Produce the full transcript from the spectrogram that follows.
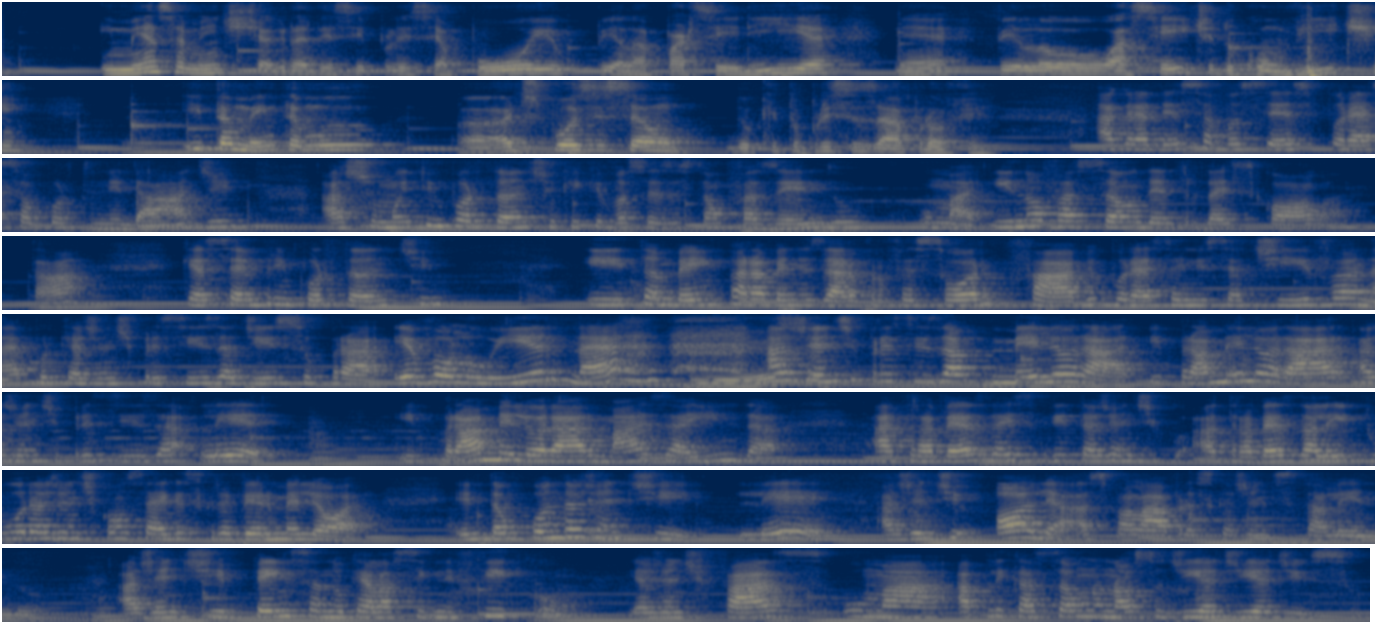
imensamente te agradecer por esse apoio, pela parceria, né, pelo aceite do convite e também estamos à disposição do que tu precisar, prof. Agradeço a vocês por essa oportunidade. Acho muito importante o que, que vocês estão fazendo, uma inovação dentro da escola, tá? Que é sempre importante e também parabenizar o professor Fábio por essa iniciativa, né? Porque a gente precisa disso para evoluir, né? Isso. A gente precisa melhorar e para melhorar a gente precisa ler e para melhorar mais ainda, através da escrita a gente, através da leitura a gente consegue escrever melhor. Então, quando a gente lê, a gente olha as palavras que a gente está lendo, a gente pensa no que elas significam e a gente faz uma aplicação no nosso dia a dia disso.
